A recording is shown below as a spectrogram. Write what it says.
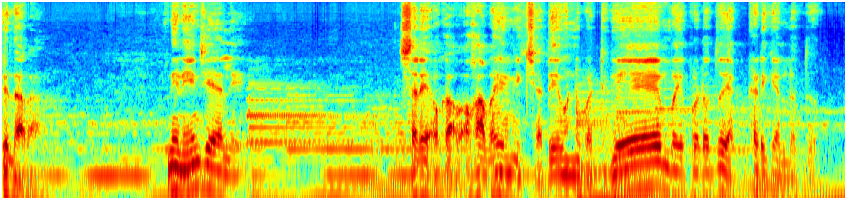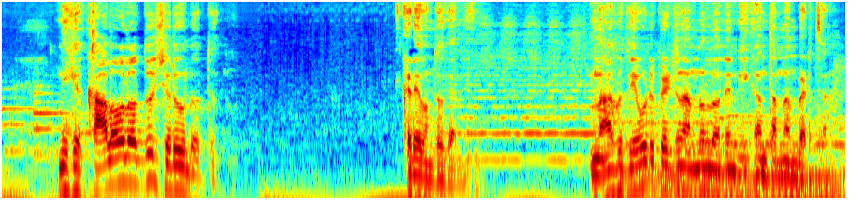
ప్రిదారా నేనేం చేయాలి? సరే ఒక ఒక అభయం ఇచ్చా దేవుణ్ణి బట్టి. ఏం భయపడొద్దు ఎక్కడికి వెళ్ళొద్దు. నీకు కాలువలొద్దు చెరువులొద్దు. ఇక్కడే ఉందో కానీ నాకు దేవుడు పెట్టిన అన్నంలోనే నీకు అంత అన్నం పెడతా.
